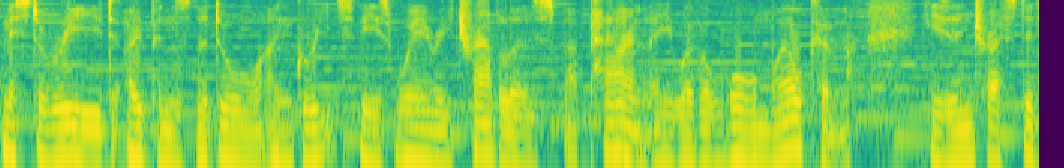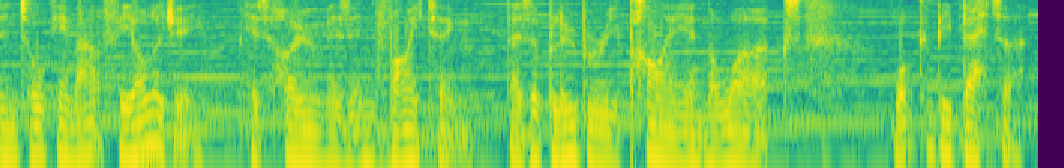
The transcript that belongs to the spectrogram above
Mr. Reed opens the door and greets these weary travellers, apparently with a warm welcome. He's interested in talking about theology. His home is inviting. There's a blueberry pie in the works. What could be better?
